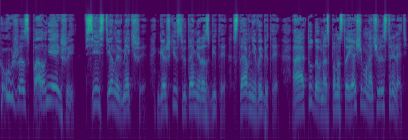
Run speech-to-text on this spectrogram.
Ужас полнейший! Все стены в мякиши, горшки с цветами разбиты, ставни выбиты, а оттуда в нас по-настоящему начали стрелять.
